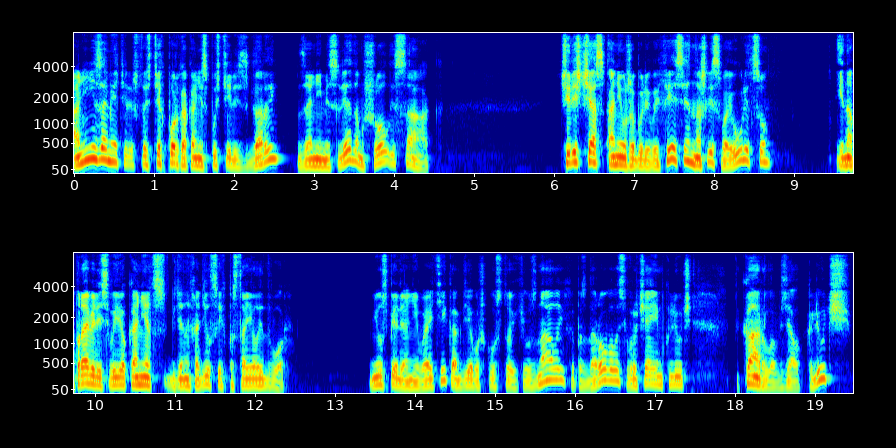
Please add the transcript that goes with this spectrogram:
Они не заметили, что с тех пор, как они спустились с горы, за ними следом шел Исаак. Через час они уже были в Эфесе, нашли свою улицу и направились в ее конец, где находился их постоялый двор. Не успели они войти, как девушка у стойки узнала их и поздоровалась, вручая им ключ. Карло взял ключ,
